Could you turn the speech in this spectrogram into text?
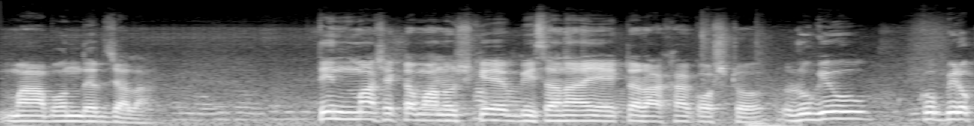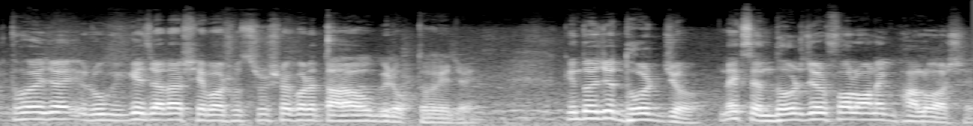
মা বোনদের জ্বালা। তিন মাস একটা মানুষকে বিছানায় একটা রাখা কষ্ট। রুগীও খুব বিরক্ত হয়ে যায়। রুগীকে যারা সেবা শুশ্রূষা করে, তারাও বিরক্ত হয়ে যায়। কিন্তু ওই যে ধৈর্য দেখছেন? ধৈর্যের ফল অনেক ভালো আসে।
